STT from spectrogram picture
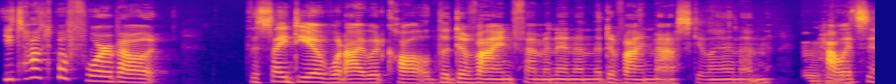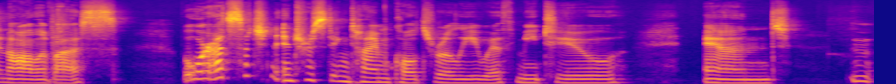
You talked before about this idea of what I would call the divine feminine and the divine masculine and how Mhm. it's in all of us. But we're at such an interesting time culturally with Me Too and m-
